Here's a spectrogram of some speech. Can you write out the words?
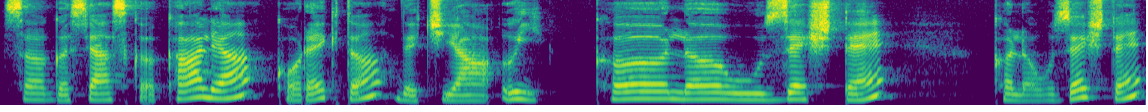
să găsească calea corectă, deci ea îi călăuzește, călăuzește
